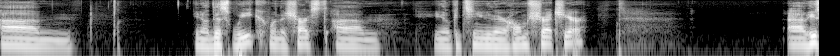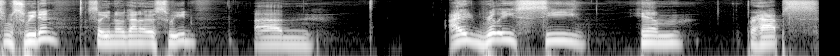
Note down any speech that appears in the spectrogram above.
um, you know, this week when the Sharks um, you know, continue their home stretch here. Uh, he's from Sweden, so you know, got a Swede. Um, I really see him, perhaps,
